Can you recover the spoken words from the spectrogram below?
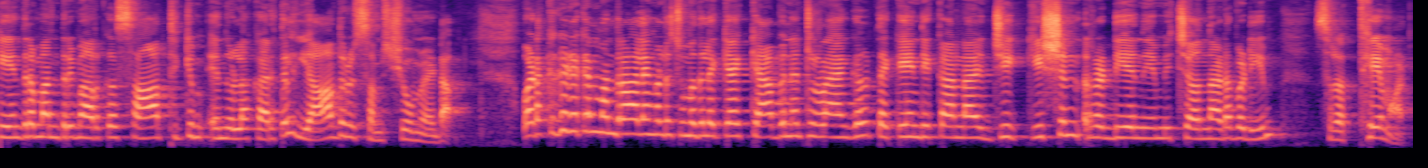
കേന്ദ്രമന്ത്രിമാർക്ക് സാധിക്കും എന്നുള്ള കാര്യത്തിൽ യാതൊരു സംശയവും വേണ്ട. വടക്ക് കിഴക്കൻ മന്ത്രാലയങ്ങളുടെ ചുമതലയ്ക്കായി ക്യാബിനറ്റ് റാങ്കിൽ തെക്കേ ഇന്ത്യക്കാരനായ ജി കിഷൻ റെഡ്ഡിയെ നിയമിച്ച നടപടിയും ശ്രദ്ധേയമാണ്.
